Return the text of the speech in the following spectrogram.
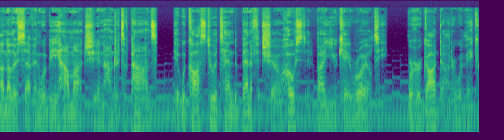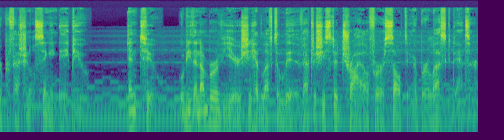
Another seven would be how much, in hundreds of pounds, it would cost to attend a benefit show hosted by UK royalty, where her goddaughter would make her professional singing debut. And two would be the number of years she had left to live after she stood trial for assaulting a burlesque dancer.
